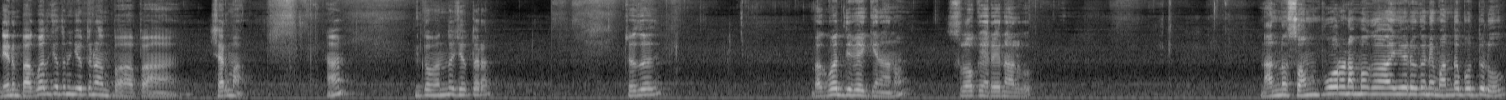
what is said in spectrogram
నేను భగవద్గీతను చెప్తున్నాను పా- శర్మ. ఇంకో మందో చెప్తారా? చదువు అది. జ్ఞానం శ్లోకం ఇరవై నాలుగు. నన్ను సంపూర్ణముగా ఎరుగని మందబుద్ధుడు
